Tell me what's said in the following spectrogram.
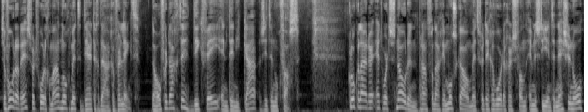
Zijn voorarrest werd vorige maand nog met 30 dagen verlengd. De hoofdverdachten, Dick V. en Danny K. zitten nog vast. Klokkenluider Edward Snowden praat vandaag in Moskou... met vertegenwoordigers van Amnesty International.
